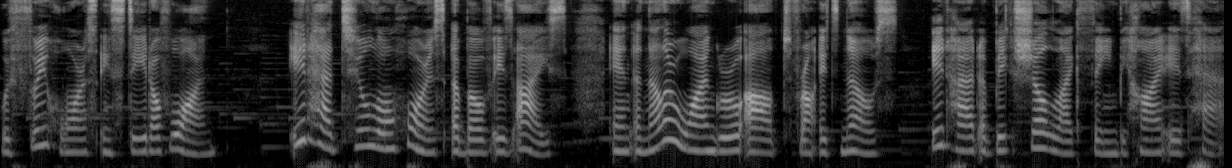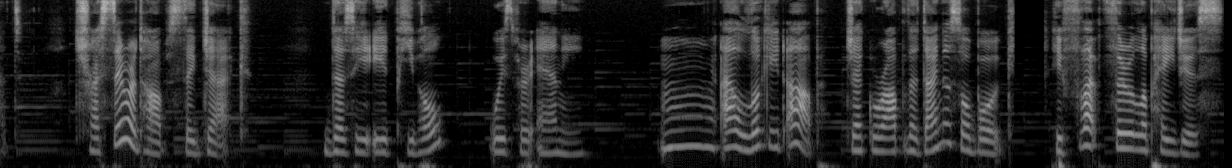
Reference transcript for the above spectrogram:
with three horns instead of one. It had two long horns above its eyes, and another one grew out from its nose. It had a big shell like thing behind its head. Triceratops, said Jack. Does he eat people? whispered Annie. I'll look it up. Jack grabbed the dinosaur book. He flipped through the pages.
